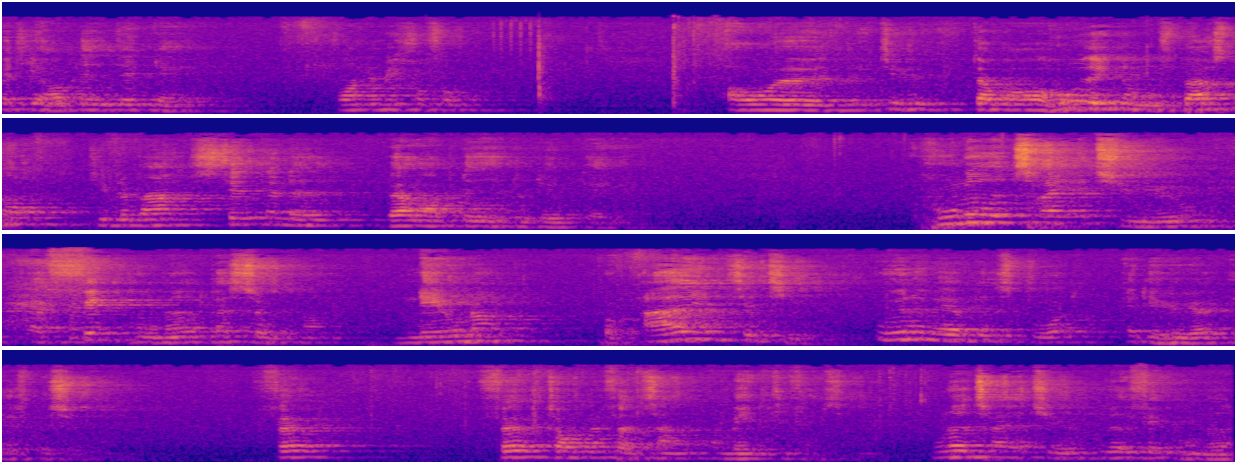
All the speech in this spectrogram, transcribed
hvad de oplevede den dag, rundt en mikrofon. Og øh, de, der var overhovedet ikke nogen spørgsmål. De blev bare sætte ned, hvad oplevede du den dag? 123 af 500 personer nævner på eget initiativ, uden at være blevet spurgt, at de hører eksplosioner. Før, før tårnet faldt sammen, og mænd de faldt sammen. 123 ud af 500,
